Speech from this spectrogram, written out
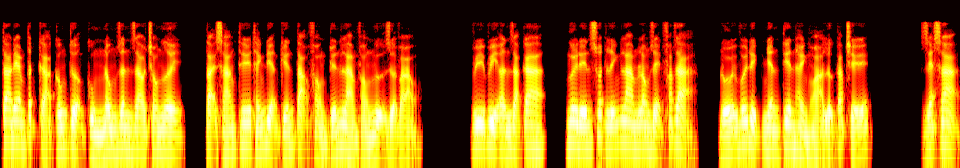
ta đem tất cả công tượng cùng nông dân giao cho ngươi, tại sáng thế thánh điện kiến tạo phòng tuyến làm phòng ngự dựa vào. Vì vị ẩn dạ ca, ngươi đến xuất lĩnh lam long dạy pháp giả, đối với địch nhân tiên hành hỏa lực áp chế. Dẹ xạ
